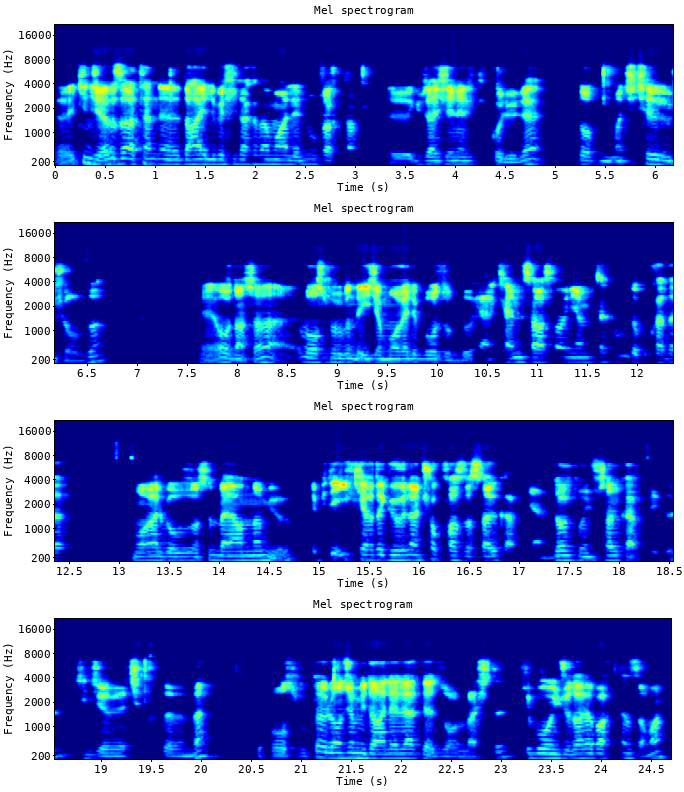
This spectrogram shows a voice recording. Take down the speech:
E, ikinci yarı zaten e, daha 55 dakikada mahallenin uzaktan e, güzel jeneriklik golüyle Dortmund maçı çevirmiş oldu. E, oradan sonra Wolfsburg'un da iyice morali bozuldu. Yani kendi sahasında oynayan bir takımın da bu kadar moral bozulmasını ben anlamıyorum. E, bir de ilk yarıda görülen çok fazla sarı kart. Yani 4 oyuncu sarı kartlıydı ikinci yarıya çıktıklarında Wolfsburg'da. Öyle olunca müdahaleler de zorlaştı. Ki bu oyunculara baktığın zaman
